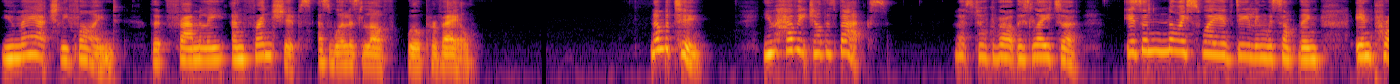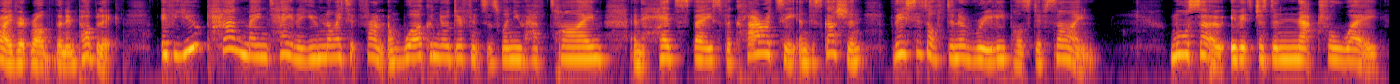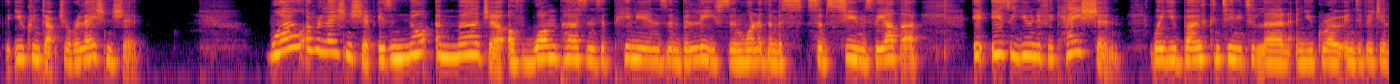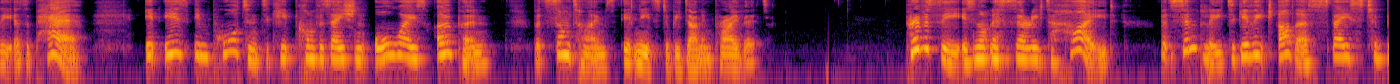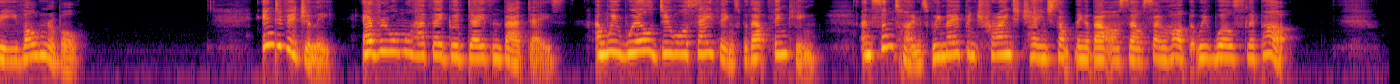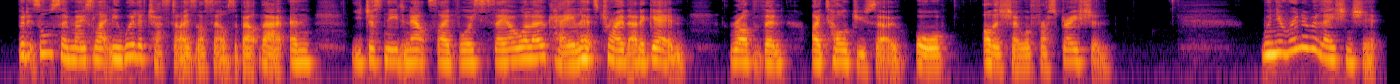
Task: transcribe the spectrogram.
you may actually find that family and friendships, as well as love, will prevail. Number two, you have each other's backs. Let's talk about this later. Is a nice way of dealing with something in private rather than in public. If you can maintain a united front and work on your differences when you have time and headspace for clarity and discussion, this is often a really positive sign. More so if it's just a natural way that you conduct your relationship. While a relationship is not a merger of one person's opinions and beliefs and one of them subsumes the other, it is a unification where you both continue to learn and you grow individually as a pair. It is important to keep conversation always open, but sometimes it needs to be done in private. Privacy is not necessarily to hide, but simply to give each other space to be vulnerable. Individually, Everyone will have their good days and bad days, and we will do or say things without thinking. And sometimes we may have been trying to change something about ourselves so hard that we will slip up. But it's also most likely we'll have chastised ourselves about that, and you just need an outside voice to say, oh, well, okay, let's try that again, rather than, I told you so, or other show of frustration. When you're in a relationship,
